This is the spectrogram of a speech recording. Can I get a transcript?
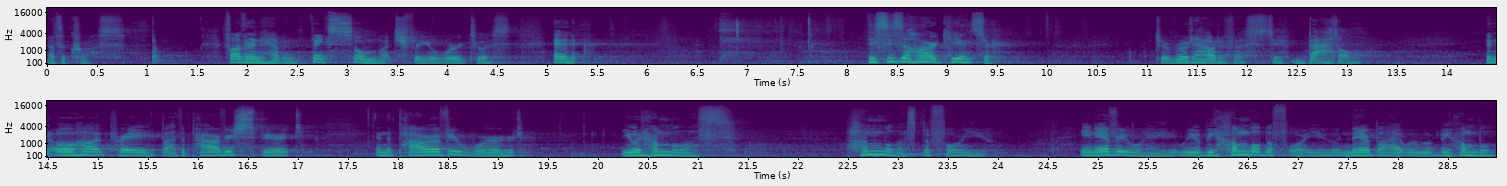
of the cross. Father in heaven, thanks so much for your word to us. And this is a hard cancer to root out of us, to battle. And oh, how I pray by the power of your Spirit and the power of your word, you would humble us. Humble us before you in every way. We would be humble before you, and thereby we would be humble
